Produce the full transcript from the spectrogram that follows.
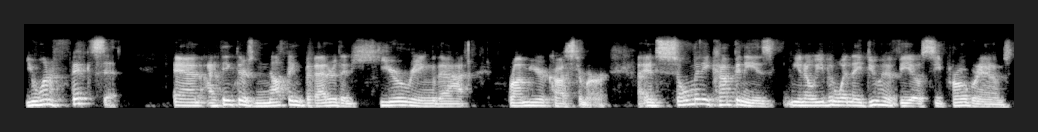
you want to fix it. And I think there's nothing better than hearing that from your customer. And so many companies, you know, even when they do have VOC programs,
